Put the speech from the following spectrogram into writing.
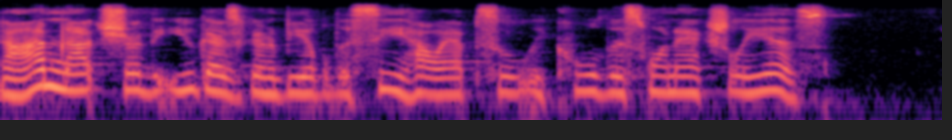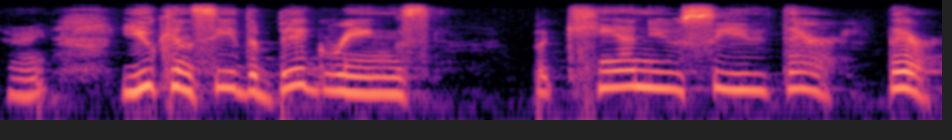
Now, I'm not sure that you guys are going to be able to see how absolutely cool this one actually is. All right? You can see the big rings, but can you see there, there,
